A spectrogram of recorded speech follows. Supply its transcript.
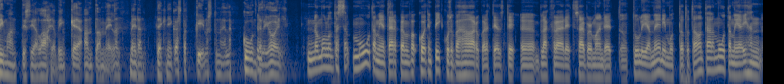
dimanttisia lahjavinkkejä antaa meidän, meidän tekniikasta kiinnostuneille kuuntelijoille? No mulla on tässä muutamia tärppejä. Mä koitin pikkusen vähän haarukoida. Tietysti Black Friday, Cyber Monday tuli ja meni, mutta tota, on täällä muutamia ihan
